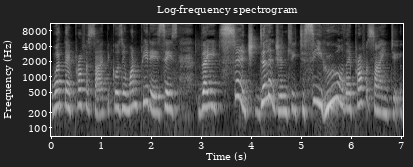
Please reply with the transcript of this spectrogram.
what they prophesied because in 1 Peter it says they searched diligently to see who are they prophesying to.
